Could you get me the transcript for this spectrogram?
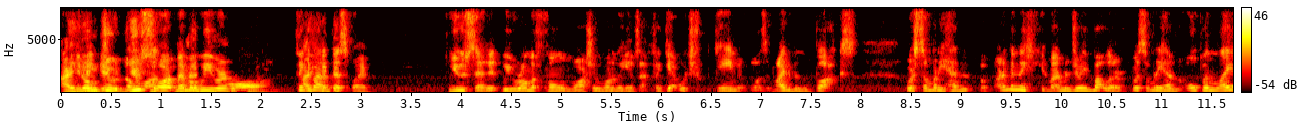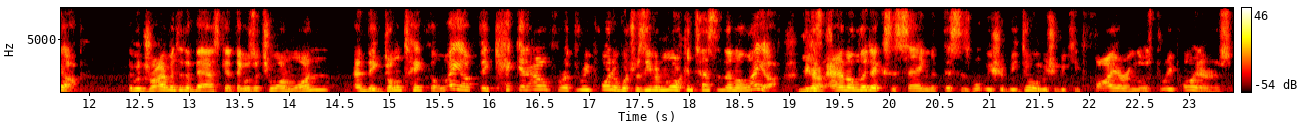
I You know, think dude, you saw it. Remember we were- draw. Think I about think it this way. You said it. We were on the phone watching one of the games. I forget which game it was. It might have been the Bucks, where somebody had an, it might have been the Heat, might have been Jimmy Butler, where somebody had an open layup. They would drive into the basket. It was a two on one, and they don't take the layup. They kick it out for a three pointer, which was even more contested than a layup because Yes. analytics is saying that this is what we should be doing. We should be keep firing those three pointers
